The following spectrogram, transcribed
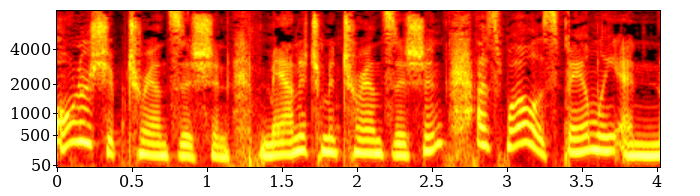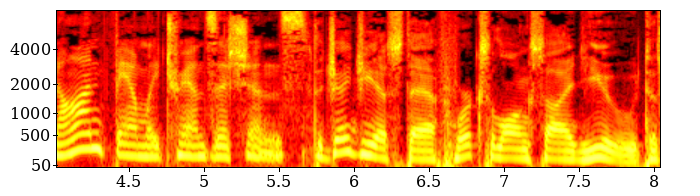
ownership transition, management transition, as well as family and non family transitions. The JGS staff works alongside you to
